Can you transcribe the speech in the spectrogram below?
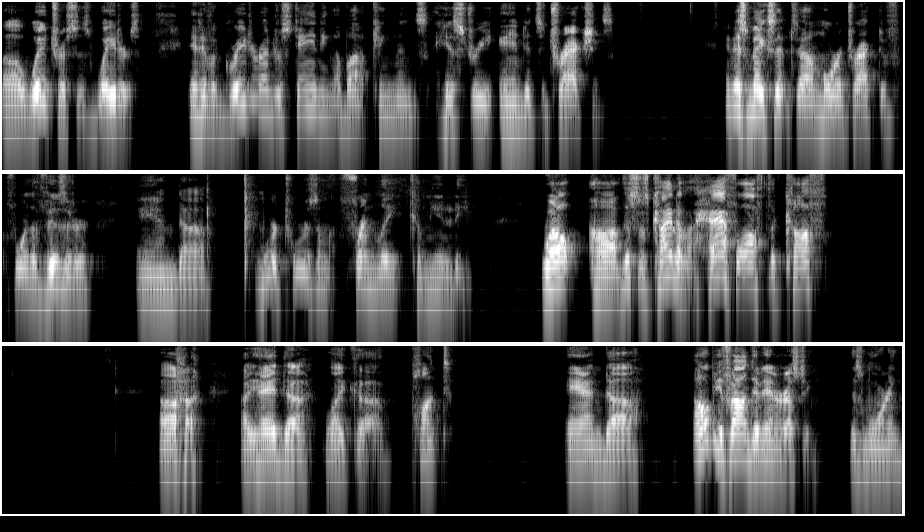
uh, waitresses, waiters that have a greater understanding about Kingman's history and its attractions. And this makes it uh, more attractive for the visitor and uh, more tourism friendly community. Well, uh, this is kind of a half off the cuff. Uh, I had uh, like punt. And uh, I hope you found it interesting this morning.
